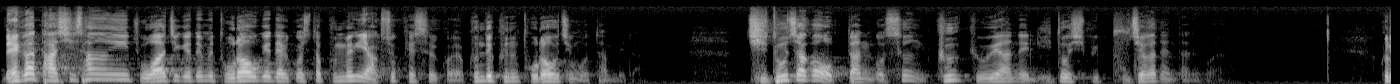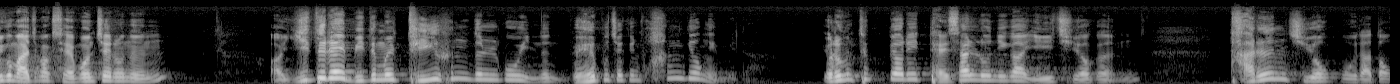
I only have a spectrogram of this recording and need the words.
내가 다시 상황이 좋아지게 되면 돌아오게 될 것이다 분명히 약속했을 거예요. 근데 그는 돌아오지 못합니다. 지도자가 없다는 것은 그 교회 안에 리더십이 부재가 된다는 거예요. 그리고 마지막 세 번째로는 어, 이들의 믿음을 뒤흔들고 있는 외부적인 환경입니다. 여러분 특별히 데살로니가 이 지역은 다른 지역보다도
